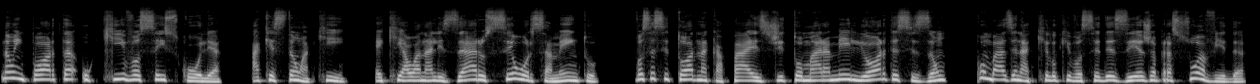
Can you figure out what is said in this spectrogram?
Não importa o que você escolha, a questão aqui é que, ao analisar o seu orçamento, você se torna capaz de tomar a melhor decisão com base naquilo que você deseja para sua vida.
